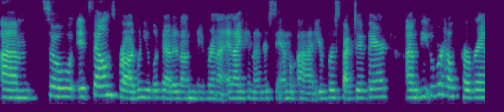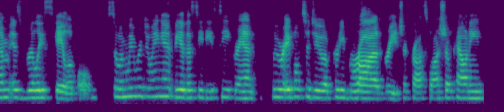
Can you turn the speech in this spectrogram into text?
Um, so it sounds broad when you look at it on paper and I, and I can understand uh, your perspective there. Um, the Uber Health program is really scalable. So when we were doing it via the CDC grant, we were able to do a pretty broad reach across Washoe County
